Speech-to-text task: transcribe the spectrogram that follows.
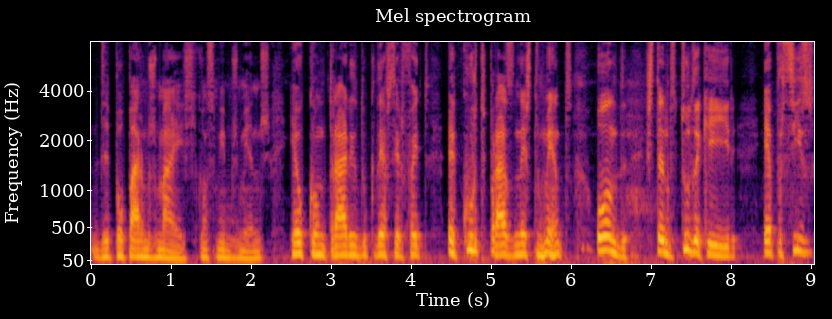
de pouparmos mais e consumirmos menos é o contrário do que deve ser feito a curto prazo neste momento, onde, estando tudo a cair, é preciso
